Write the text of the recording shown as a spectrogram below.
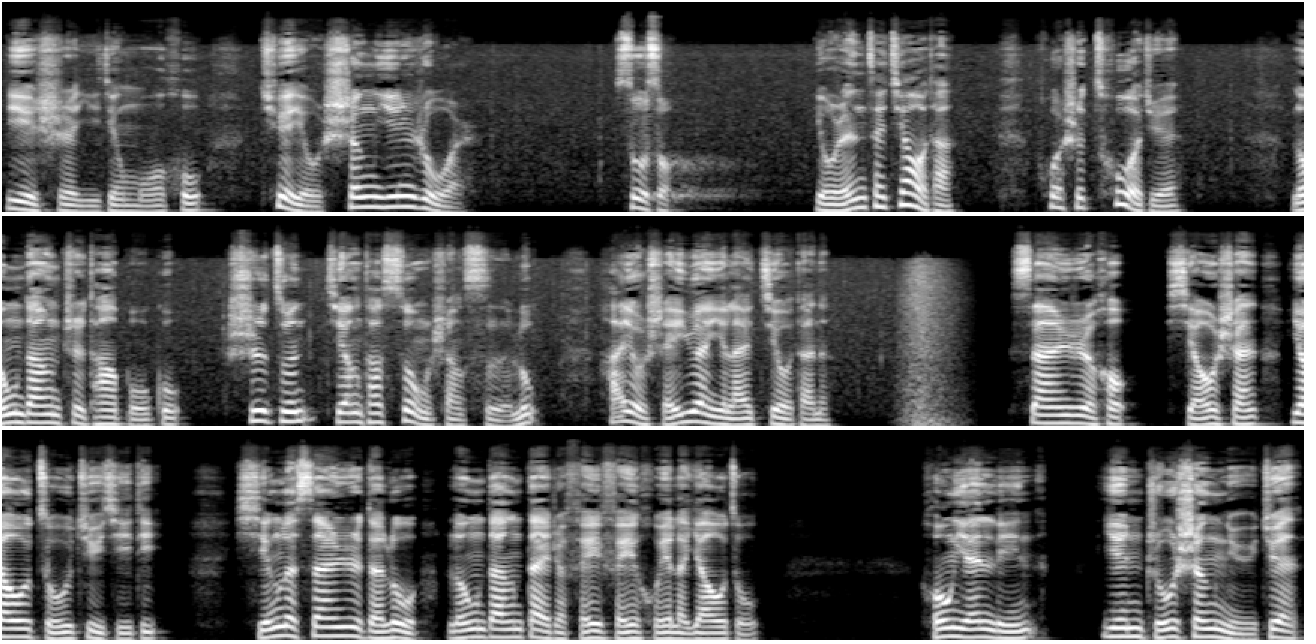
意识已经模糊，却有声音入耳。素素，有人在叫他，或是错觉。龙当置他不顾，师尊将他送上死路，还有谁愿意来救他呢？三日后，萧山妖族聚集地，行了三日的路，龙当带着肥肥回了妖族。红颜林因竹生女眷，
